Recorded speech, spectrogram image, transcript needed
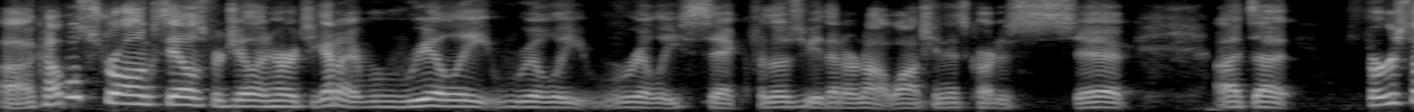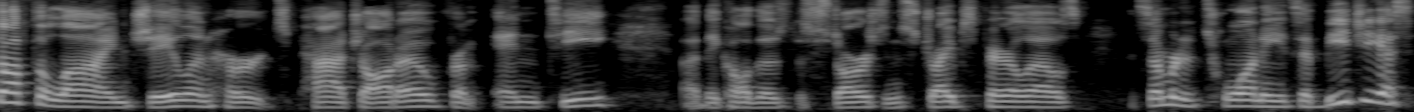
Uh, a couple strong sales for Jalen Hurts. He got a really, really, really sick. For those of you that are not watching, this card is sick. Uh, it's a first off the line Jalen Hurts patch auto from NT. Uh, they call those the Stars and Stripes parallels. It's number to 20. It's a BGS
